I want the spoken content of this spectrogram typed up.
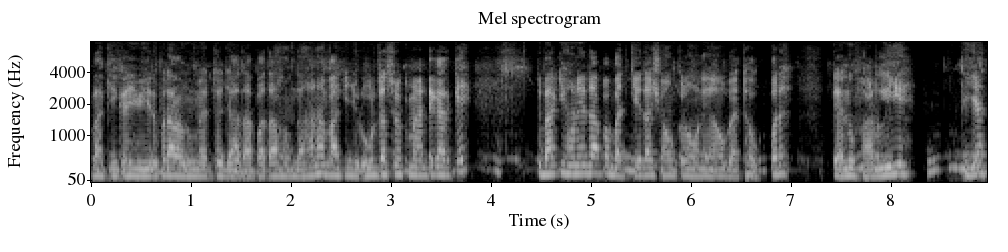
ਬਾਕੀ ਕਈ ਵੀਰ ਭਰਾਵਾਂ ਨੂੰ ਮੇਰੇ ਤੋਂ ਜ਼ਿਆਦਾ ਪਤਾ ਹੁੰਦਾ, ਹਨਾ? ਬਾਕੀ ਜਰੂਰ ਦੱਸਿਓ ਕਮੈਂਟ ਕਰਕੇ। ਤੇ ਬਾਕੀ ਹੁਣ ਇਹਦਾ ਆਪਾਂ ਬੱਚੇ ਦਾ ਸ਼ੌਂਕ ਕਰਾਉਣੇ ਆ, ਉਹ ਬੈਠਾ ਉੱਪਰ ਤੇ ਇਹਨੂੰ ਫੜ ਲਈਏ, ਠੀਕ ਹੈ?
